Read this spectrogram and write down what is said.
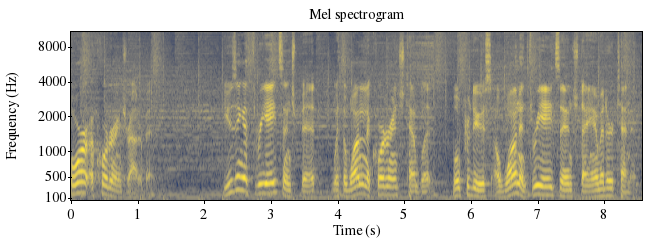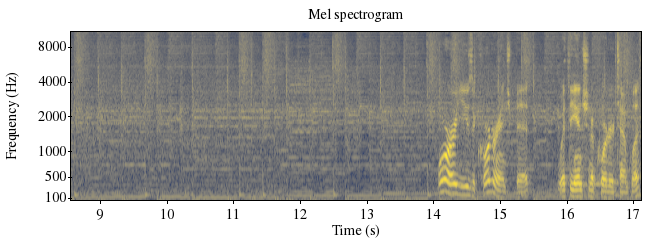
or a quarter inch router bit. Using a 3 8 inch bit with the 1 and a quarter inch template will produce a 1 and 3 8 inch diameter tenon. Or use a quarter inch bit with the inch and a quarter template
